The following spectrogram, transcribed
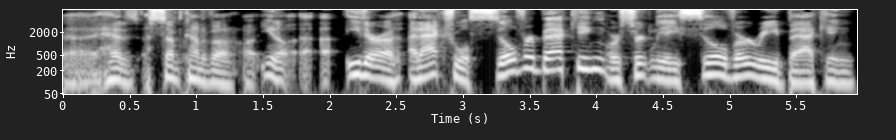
uh, had some kind of a, a you know, a, either a, an actual silver backing or certainly a silvery backing.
